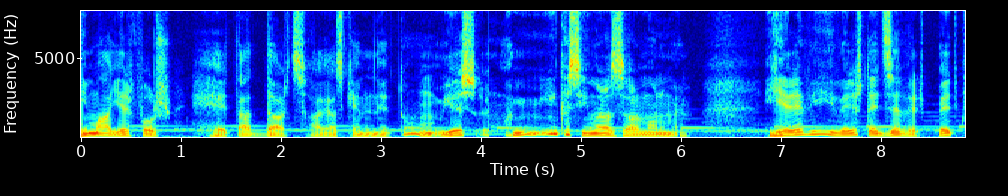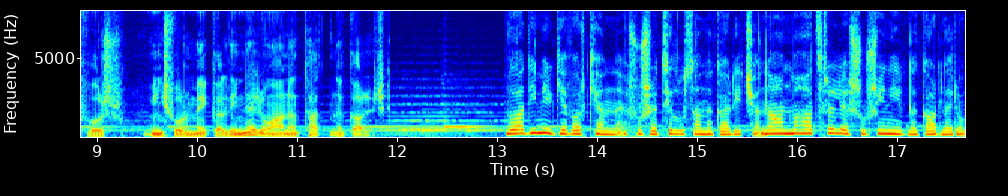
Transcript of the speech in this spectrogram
Հիմա երբ որ հետադարձ հայացք եմ նետում, ես ինքս իմ վրա զարմանում եմ։ Երևի վերջտ այդ ձև էր, պետք որ ինչ որ մեկը լիներ ու անընդհատ նկարեր։ Վլադիմիր Գևորքյանն է Շուշեցի լուսանկարիչը։ Նա անմահացրել է Շուշին իր նկարներում։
